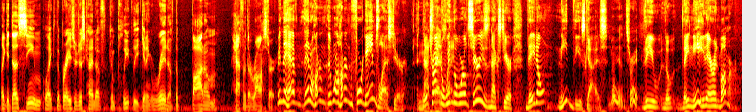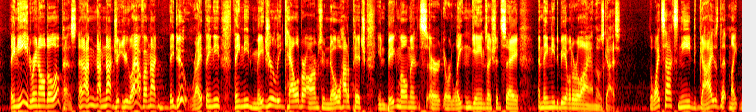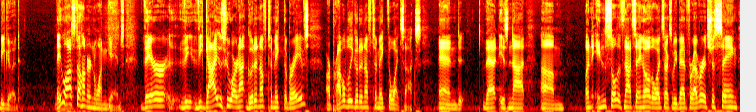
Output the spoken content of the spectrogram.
like it does seem like the Braves are just kind of completely getting rid of the bottom half of their roster. I mean, they have they had 100, they won 104 games last year. And They're not trying to win the World Series next year. They don't need these guys. No, yeah, that's right. The, the they need Aaron Bummer. They need Reynaldo Lopez. And I'm, I'm not you laugh, I'm not they do, right? They need they need major league caliber arms who know how to pitch in big moments or or late in games, I should say, and they need to be able to rely on those guys. The White Sox need guys that might be good. They lost 101 games. They're the the guys who are not good enough to make the Braves are probably good enough to make the White Sox, and that is not um, an insult. It's not saying oh the White Sox will be bad forever. It's just saying,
